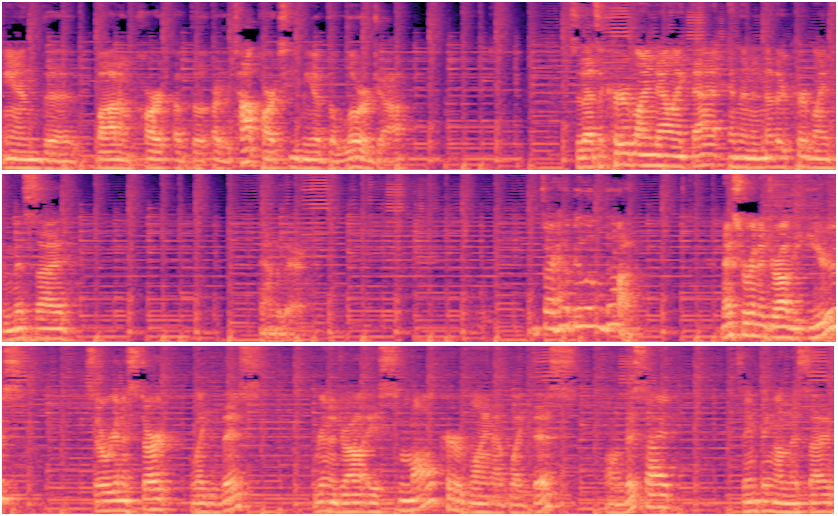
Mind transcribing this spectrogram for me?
and the bottom part of the, or the top part, excuse me, of the lower jaw. So that's a curved line down like that, and then another curved line from this side down to there. It's our happy little dog. Next, we're gonna draw the ears. So we're gonna start like this. We're gonna draw a small curved line up like this on this side. Same thing on this side.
